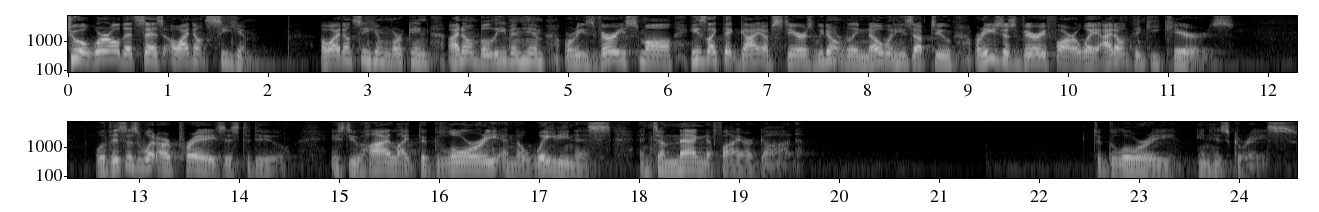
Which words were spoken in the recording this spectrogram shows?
to a world that says, oh, I don't see him. Oh, I don't see him working. I don't believe in him. Or he's very small. He's like that guy upstairs. We don't really know what he's up to. Or he's just very far away. I don't think he cares. Well, this is what our praise is to do is to highlight the glory and the weightiness and to magnify our God. To glory in his grace,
